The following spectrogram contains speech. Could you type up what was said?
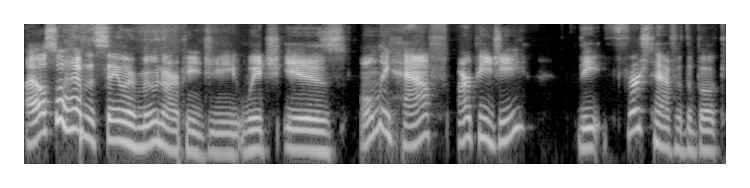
I also have the Sailor Moon RPG, which is only half RPG. The first half of the book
